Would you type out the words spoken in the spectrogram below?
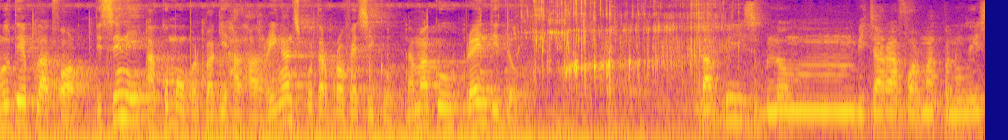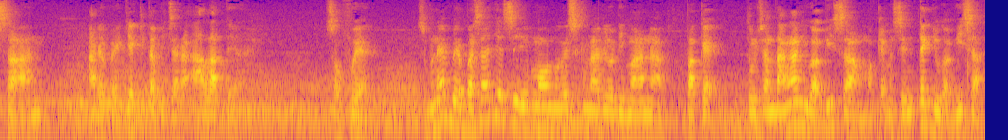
multi platform. Di sini aku mau berbagi hal-hal ringan seputar profesiku. Namaku Brain Tito. Tapi sebelum bicara format penulisan, ada baiknya kita bicara alat ya, software. Sebenarnya bebas aja sih mau nulis skenario di mana, pakai tulisan tangan juga bisa, pakai mesin tag juga bisa.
